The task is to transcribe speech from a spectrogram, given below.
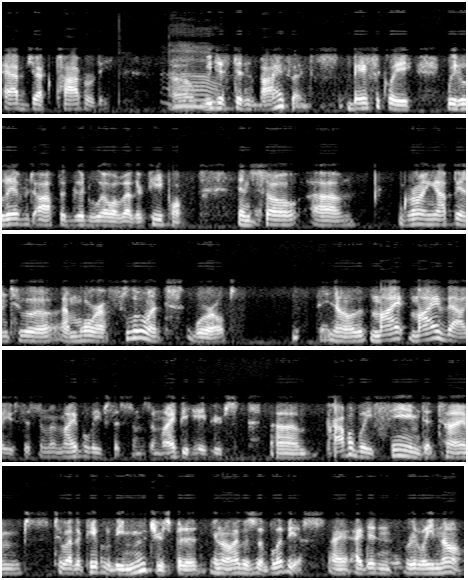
abject poverty. Oh. Uh, we oh. just didn't buy things. Basically, we lived off the goodwill of other people. And so, um, growing up into a, a more affluent world, you know, my my value system and my belief systems and my behaviors um, probably seemed at times to other people to be moochers, but it, you know, I was oblivious. I, I didn't really know.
